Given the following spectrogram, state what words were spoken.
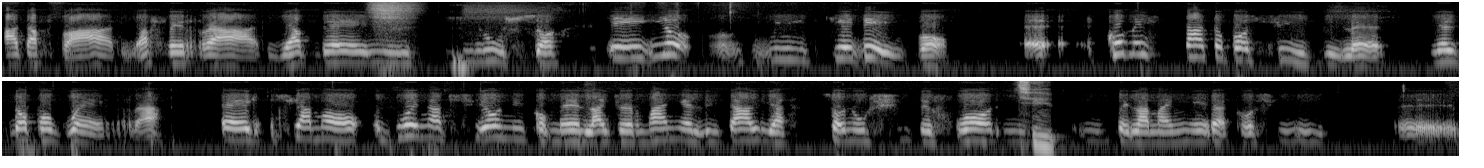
ad affari, a Ferrari, a beni di lusso. E io eh, mi chiedevo eh, come è stato possibile nel dopoguerra eh, siamo due nazioni come la Germania e l'Italia sono uscite fuori Sì. in quella maniera così eh,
